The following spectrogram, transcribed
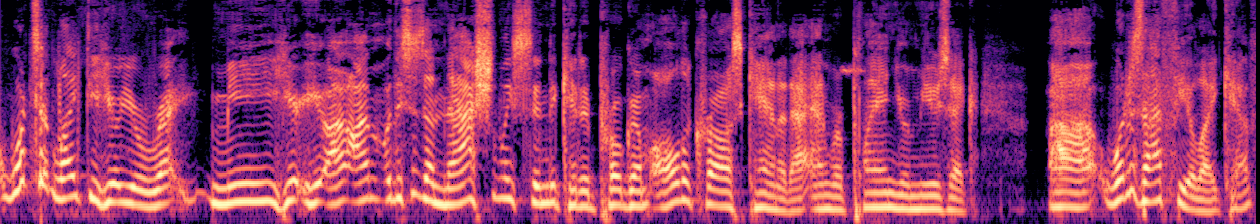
What's it like to hear your re- me here? here I'm. This is a nationally syndicated program all across Canada, and we're playing your music. Uh, what does that feel like, Kev?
